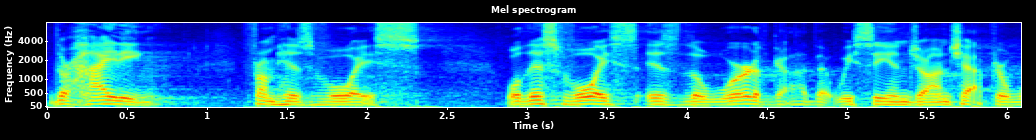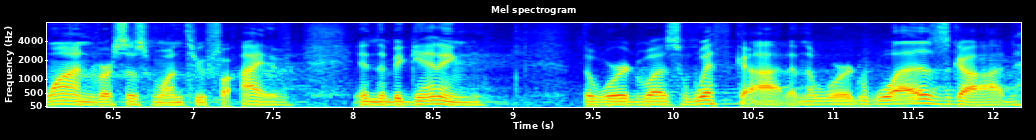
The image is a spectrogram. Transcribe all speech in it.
They're hiding from his voice. Well, this voice is the Word of God that we see in John chapter 1, verses 1 through 5. In the beginning, the Word was with God, and the Word was God.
